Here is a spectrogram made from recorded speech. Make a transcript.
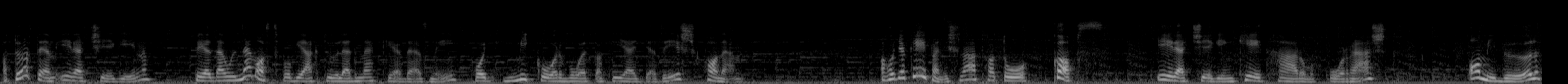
a történelm érettségén például nem azt fogják tőled megkérdezni, hogy mikor volt a kiegyezés, hanem ahogy a képen is látható, kapsz érettségén két-három forrást, amiből,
